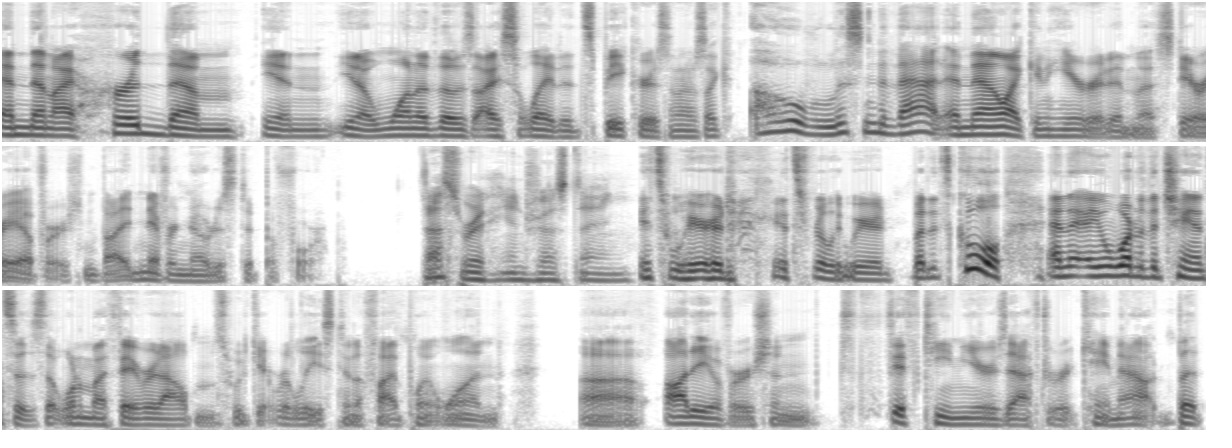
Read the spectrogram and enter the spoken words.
and then I heard them in you know one of those isolated speakers, and I was like, "Oh, listen to that!" And now I can hear it in the stereo version, but I'd never noticed it before. That's really interesting. It's weird. It's really weird, but it's cool. And, and what are the chances that one of my favorite albums would get released in a 5.1 uh, audio version 15 years after it came out? But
